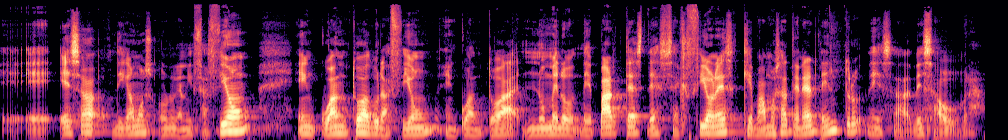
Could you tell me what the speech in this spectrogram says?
eh, esa, digamos, organización en cuanto a duración, en cuanto a número de partes, de secciones que vamos a tener dentro de esa, de esa obra.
